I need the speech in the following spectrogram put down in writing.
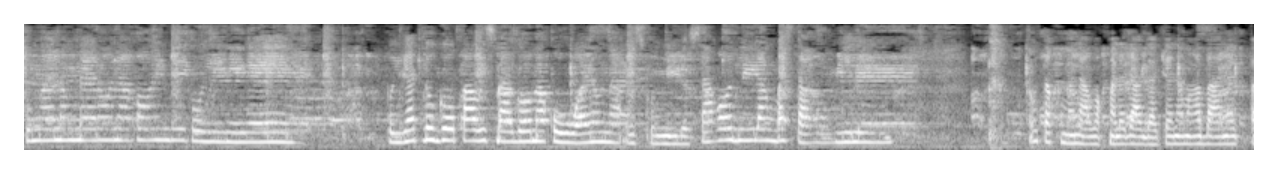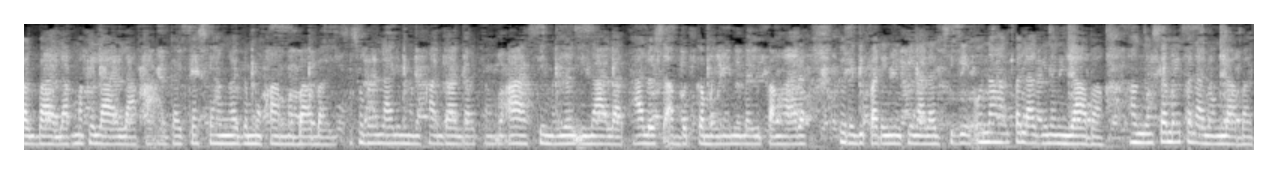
Kung anong meron ako, hindi ko hiningi. Puyat, dugo, pawis bago makuha yung nais kumilos. Ako di lang basta humiling. Utak malawak, maladagat ka ng mga banat. Pagbalak, makilala ka agad kasi hangad ang mukha mababal. Sa sobrang lalim ng kadagat, ang maasim, ayun, inalat. Halos abot kamay na nila yung pangarap. Pero di pa rin yung pinalad. Sige, unahan palagi ng yabang hanggang sa may panalong laban.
